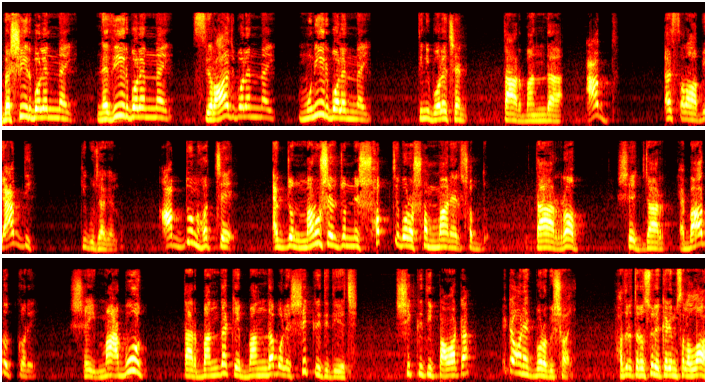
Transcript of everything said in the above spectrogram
বাশির বলেন নাই নজির বলেন নাই, সিরাজ বলেন নাই মুনির বলেন নাই। তিনি বলেছেন, তার বান্দা আব্দ আব্দি কি বোঝা গেল? আব্দুন হচ্ছে একজন মানুষের জন্য সবচেয়ে বড় সম্মানের শব্দ। তার রব, সে যার এবাদত করে, সেই মাবুদ তার বান্দাকে বান্দা বলে স্বীকৃতি দিয়েছে। স্বীকৃতি পাওয়াটা এটা অনেক বড় বিষয়। হজরত রসুল করিম সাল্লাহ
